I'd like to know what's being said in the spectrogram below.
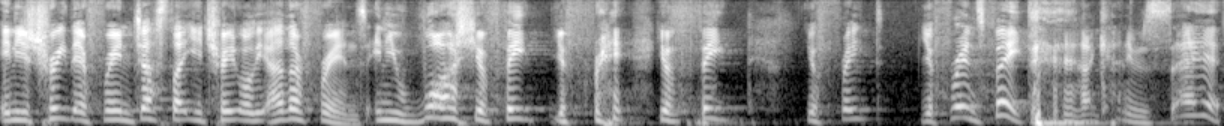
and you treat their friend just like you treat all the other friends. And you wash your feet, your, friend, your feet, your feet, your friend's feet. I can't even say it.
